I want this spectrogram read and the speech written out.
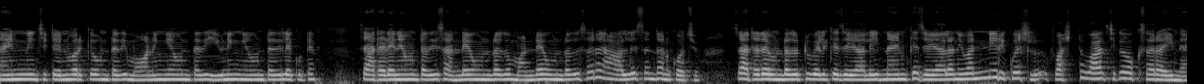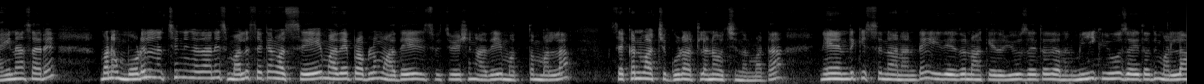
నైన్ నుంచి టెన్ వరకే ఉంటుంది మార్నింగే ఉంటుంది ఈవినింగే ఉంటుంది లేకుంటే సాటర్డేనే ఉంటుంది సండే ఉండదు మండే ఉండదు సరే హాలిడేస్ అంటే అనుకోవచ్చు. సాటర్డే ఉండదు ట్వెల్వ్కే చేయాలి నైన్కే చేయాలని ఇవన్నీ రిక్వెస్ట్లు. ఫస్ట్ వాచ్కే ఒకసారి అయింది. అయినా సరే మనకు మోడల్ నచ్చింది కదా అనేసి మళ్ళీ సెకండ్ వాచ్ సేమ్ అదే ప్రాబ్లం అదే సిచ్యువేషన్ అదే మొత్తం మళ్ళీ సెకండ్ వాచ్ కూడా అట్లనే వచ్చిందనమాట. నేను ఎందుకు ఇస్తున్నానంటే ఇదేదో నాకు ఏదో యూజ్ అవుతుంది అని మీకు యూజ్ అవుతుంది మళ్ళీ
